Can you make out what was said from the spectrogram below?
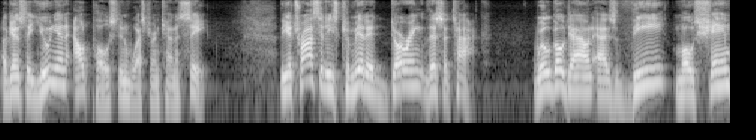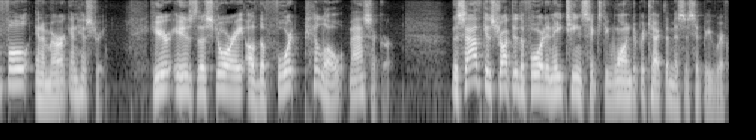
against a Union outpost in western Tennessee. The atrocities committed during this attack will go down as the most shameful in American history. Here is the story of the Fort Pillow Massacre. The South constructed the fort in 1861 to protect the Mississippi River.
